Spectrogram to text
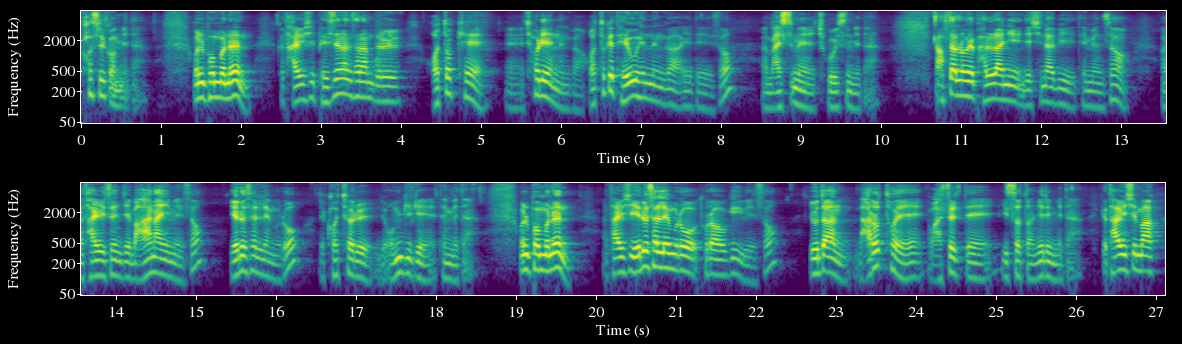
컸을 겁니다. 오늘 본문은 그 다윗이 배신한 사람들을 어떻게 예, 처리했는가, 어떻게 대우했는가에 대해서 말씀해 주고 있습니다. 압살롬의 반란이 이제 진압이 되면서 어, 다윗은 이제 마하나임에서 예루살렘으로 거처를 옮기게 됩니다. 오늘 본문은 다윗이 예루살렘으로 돌아오기 위해서 요단 나루터에 왔을 때 있었던 일입니다. 그러니까 다윗이 막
